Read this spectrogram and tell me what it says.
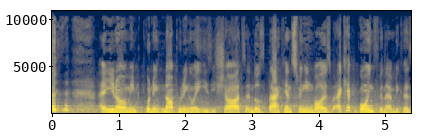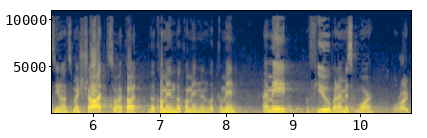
and, you know, I mean, putting not putting away easy shots and those backhand swinging volleys. But I kept going for them because you know it's my shot. So I thought they'll come in, they'll come in, and they'll come in. I made a few, but I missed more. All right.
